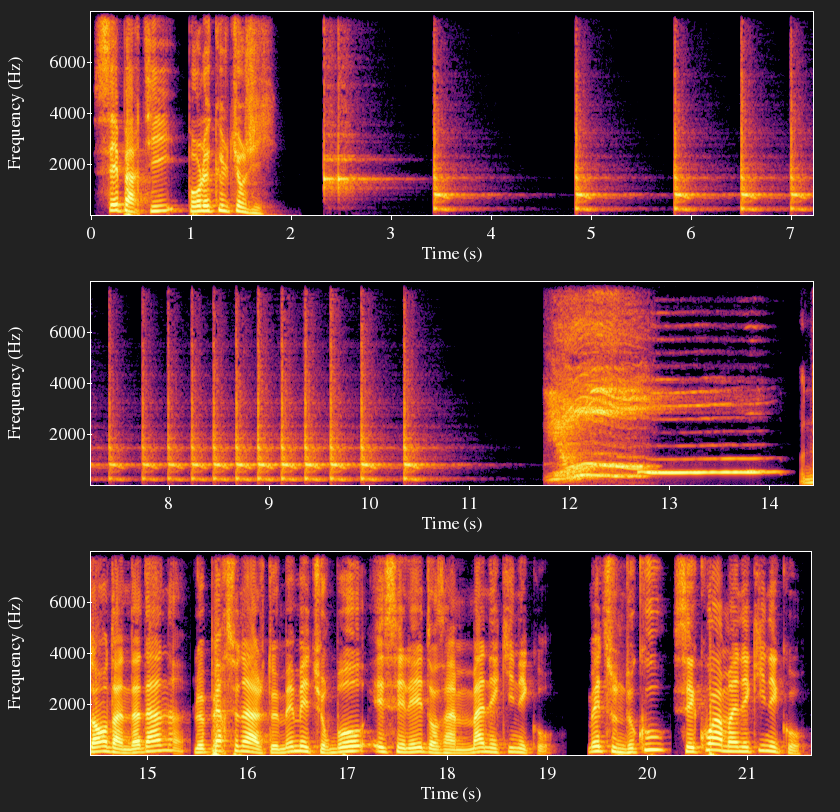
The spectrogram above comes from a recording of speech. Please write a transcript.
C'est parti pour le Culture J. Dans Dan Dadan, le personnage de Meme Turbo est scellé dans un mannequin écho. Metsundoku, c'est quoi un écho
